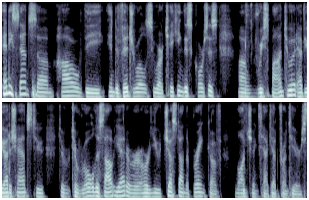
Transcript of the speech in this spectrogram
Any sense um, how the individuals who are taking these courses uh, respond to it? Have you had a chance to to to roll this out yet, or, or are you just on the brink of launching Tech Ed Frontiers?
